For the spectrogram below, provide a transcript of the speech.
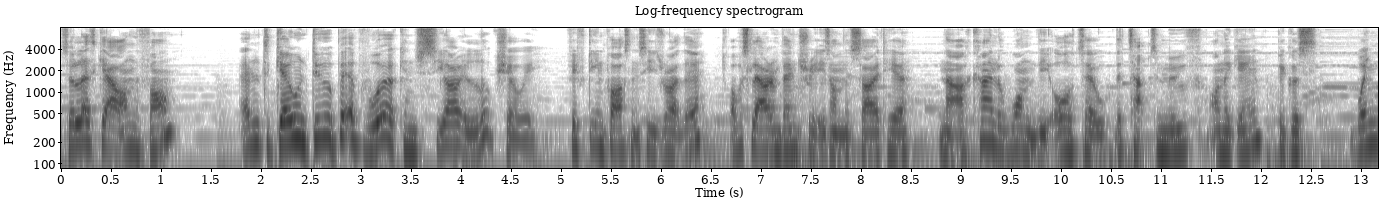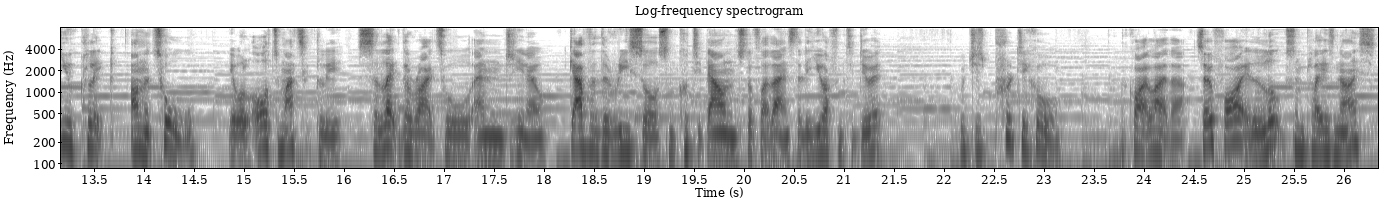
So let's get out on the farm and go and do a bit of work and see how it looks, shall we? 15 parsnip seeds right there. Obviously our inventory is on the side here. Now I kind of want the auto, the tap to move on again, because when you click on a tool, it will automatically select the right tool and, you know, gather the resource and cut it down and stuff like that instead of you having to do it, which is pretty cool. I quite like that. So far, it looks and plays nice.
